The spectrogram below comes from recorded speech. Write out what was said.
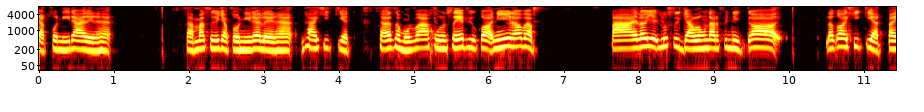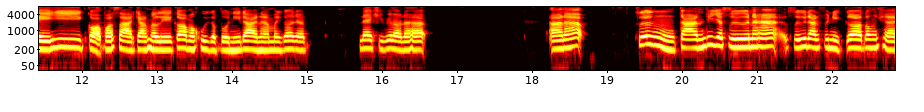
จากคนนี้ได้เลยนะฮะสามารถซื้อจากตัวนี้ได้เลยนะฮะถ้าขี้เกียจถ้าสมมติว่าคุณเซฟอยู่เกาะนี้แล้วแบบตายแล้วรู้สึกอยากลงดันฟินิกก็ แล้วก็ขี้เกียจไปที่เกาะปราสาทกลางทะเลก็มาคุยกับตัวนี้ได้นะ มันก็จะแลกชีวิตเรานะฮะอ่านะซึ่งการที่จะซื้อนะฮะซื้อดันฟินิกก็ต้องใช้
